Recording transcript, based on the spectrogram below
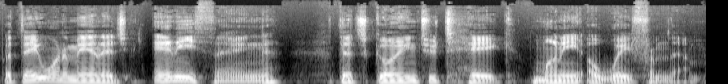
but they want to manage anything that's going to take money away from them.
